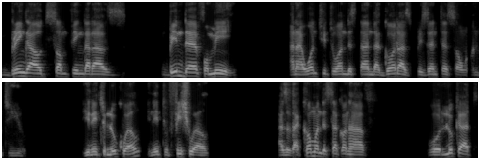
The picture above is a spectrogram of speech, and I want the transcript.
bring out something that has been there for me. And I want you to understand that God has presented someone to you. You need to look well, you need to fish well. As I come on the second half, we'll look at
